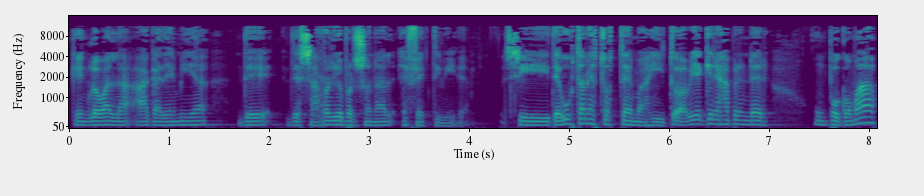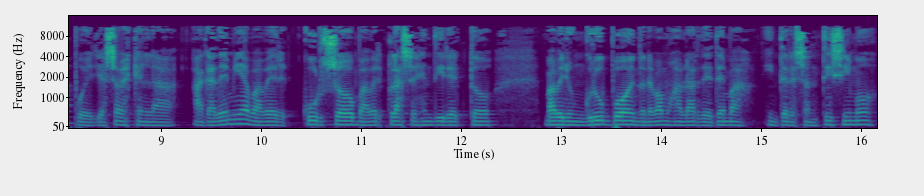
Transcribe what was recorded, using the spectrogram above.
que engloban la Academia de Desarrollo Personal Efectividad. Si te gustan estos temas y todavía quieres aprender un poco más, pues ya sabes que en la academia va a haber cursos, va a haber clases en directo, va a haber un grupo en donde vamos a hablar de temas interesantísimos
